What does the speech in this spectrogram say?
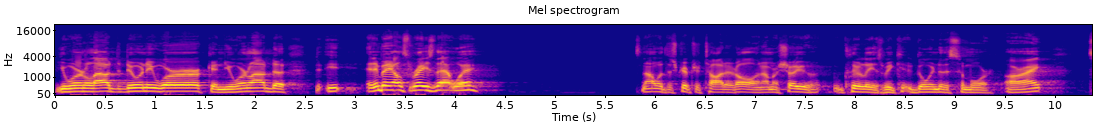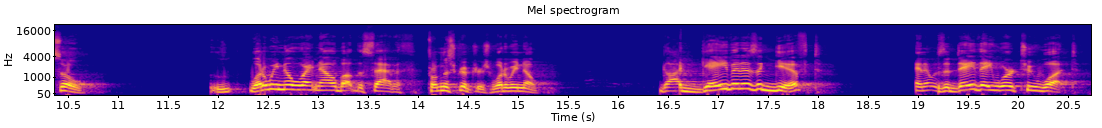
you weren't allowed to do any work and you weren't allowed to. Anybody else raised that way? It's not what the scripture taught at all. And I'm going to show you clearly as we go into this some more. All right? So, what do we know right now about the Sabbath from the scriptures? What do we know? God gave it as a gift, and it was a day they were to what?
